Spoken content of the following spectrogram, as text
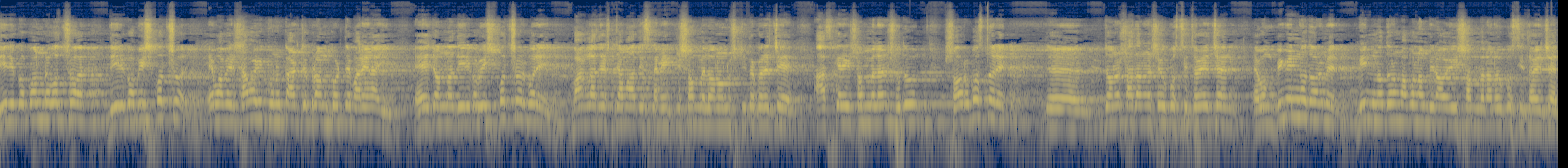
দীর্ঘ পনেরো বছর, দীর্ঘ বিশ বছর এভাবে স্বাভাবিক কোনো কার্যক্রম করতে পারে নাই। এই জন্য দীর্ঘ বিশ বছর পরে বাংলাদেশ জামাত ইসলামী একটি সম্মেলন অনুষ্ঠিত করেছে। আজকের এই সম্মেলন শুধু সর্বস্তরের জনসাধারণ এসে উপস্থিত হয়েছেন এবং বিভিন্ন ধর্মের, ভিন্ন ধর্মাবলম্বীরাও এই সম্মেলনে উপস্থিত হয়েছেন।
